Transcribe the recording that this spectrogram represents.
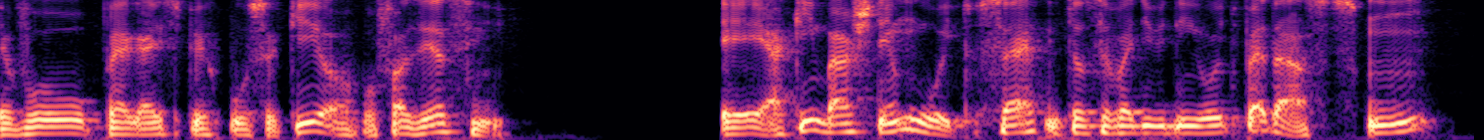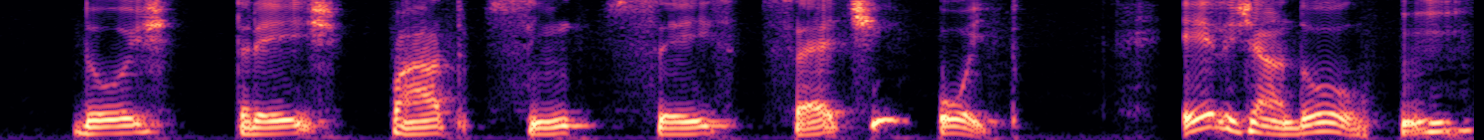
eu vou pegar esse percurso aqui, ó, vou fazer assim. É, aqui embaixo tem um 8, certo? Então você vai dividir em 8 pedaços. 1, 2, 3, 4, 5, 6, 7, 8. Ele já andou 1,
